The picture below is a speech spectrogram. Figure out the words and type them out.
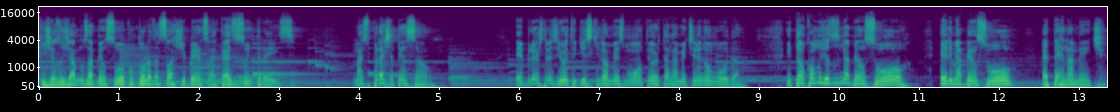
que Jesus já nos abençoou com todas as sortes de bênçãos, Efésios 1 e 3. Mas preste atenção. Hebreus 13 e 8 diz que Ele é o mesmo ontem e eternamente, Ele não muda. Então, quando Jesus me abençoou, Ele me abençoou eternamente.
